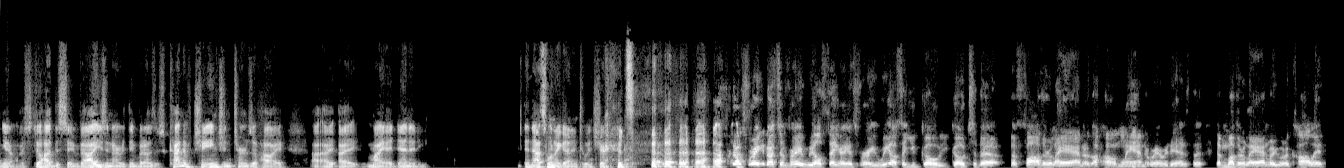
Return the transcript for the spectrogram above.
you know, I still had the same values and everything, but I was just kind of changed in terms of how I, I, I my identity. And that's when I got into insurance. that's, that's, very that's a very real thing. I think it's very real. So you go you go to the the fatherland or the homeland or wherever it is, the, the motherland, whatever you want to call it.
